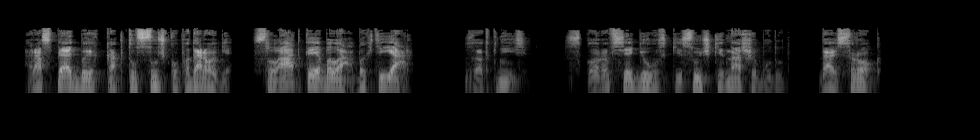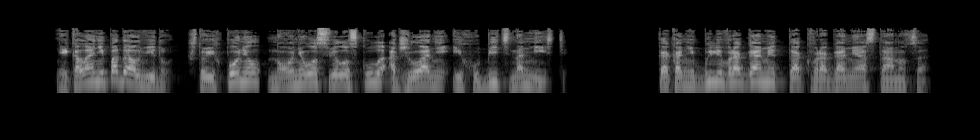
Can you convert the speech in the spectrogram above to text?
Распять бы их, как ту сучку по дороге! Сладкая была, Бахтияр!» «Заткнись! Скоро все геурские сучки наши будут. Дай срок!» Николай не подал виду, что их понял, но у него свело скулы от желания их убить на месте. Как они были врагами, так врагами останутся.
